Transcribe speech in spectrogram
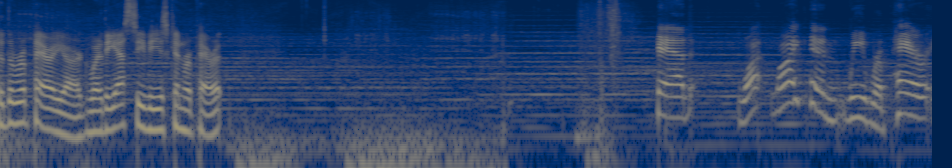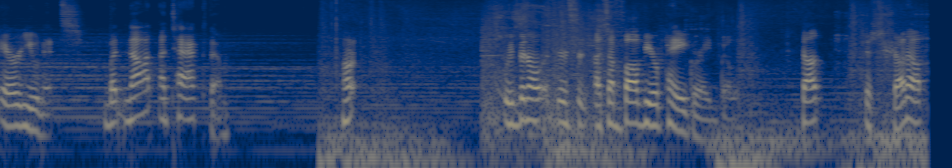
to the repair yard, where the SCVs can repair it. Chad, why, why can we repair air units, but not attack them? We've been. All. This is, it's above your pay grade, Billy. Shut. Just shut up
